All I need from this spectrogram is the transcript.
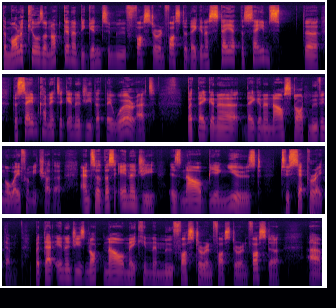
the molecules are not going to begin to move faster and faster. They're going to stay at the same the the same kinetic energy that they were at, but they're gonna they're gonna now start moving away from each other. And so this energy is now being used to separate them. But that energy is not now making them move faster and faster and faster um,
